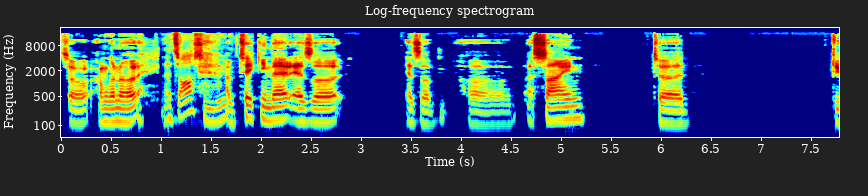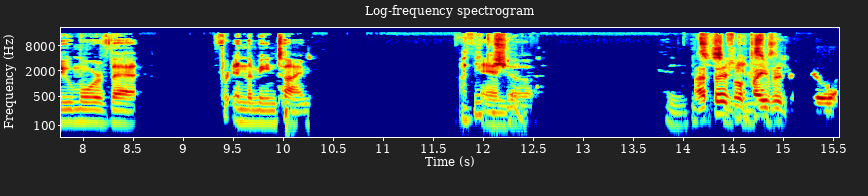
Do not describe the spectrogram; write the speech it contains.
so I'm gonna That's awesome, dude. I'm taking that as a as a uh, a sign to do more of that for in the meantime. I think you And should. uh, and My personal favorite is still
